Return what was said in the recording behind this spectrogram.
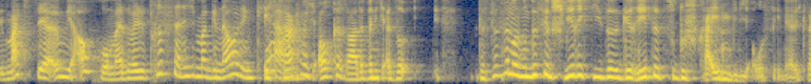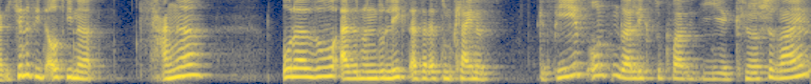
die matschst du ja irgendwie auch rum. Also weil du triffst ja nicht immer genau den Kern. Ich frage mich auch gerade, wenn ich, also, das ist immer so ein bisschen schwierig, diese Geräte zu beschreiben, wie die aussehen, ehrlich gesagt. Ich finde, es sieht aus wie eine Zange oder so. Also, wenn du legst, also da ist so ein kleines Gefäß unten, da legst du quasi die Kirsche rein.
